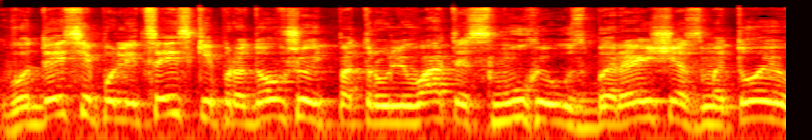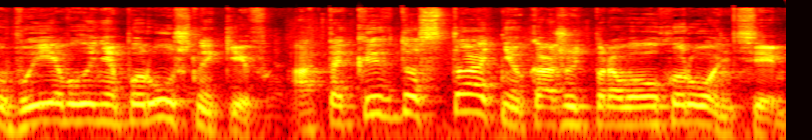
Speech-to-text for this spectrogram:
В Одесі поліцейські продовжують патрулювати смуги узбережжя з метою виявлення порушників. А таких достатньо, кажуть правоохоронці.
